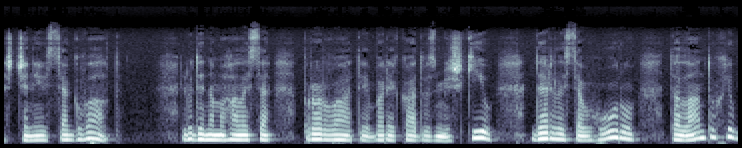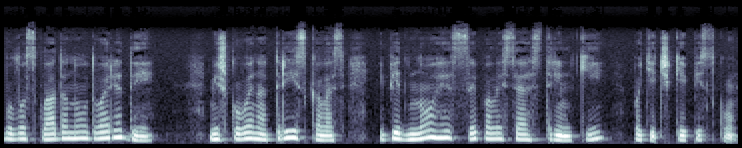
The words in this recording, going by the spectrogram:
Щинився гвалт. Люди намагалися прорвати барикаду з мішків, дерлися вгору, та лантухи було складено у два ряди. Мішковина тріскалась, і під ноги сипалися стрімкі потічки піску.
